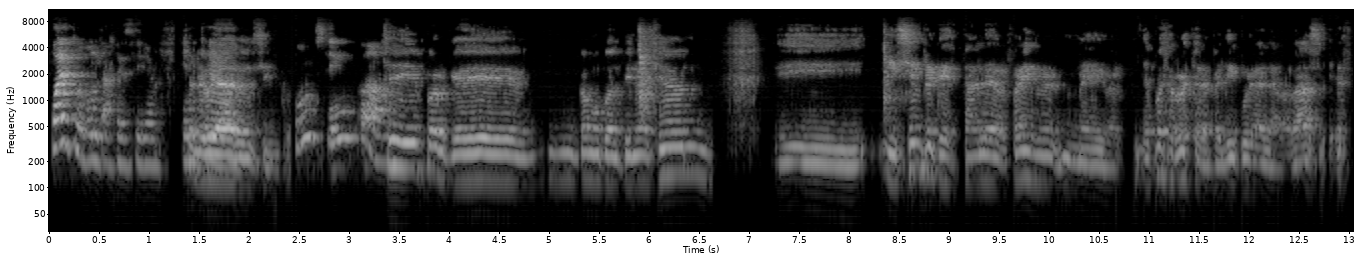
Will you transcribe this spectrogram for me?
¿Cuál es tu puntaje, Sirio? Yo le voy a dar un 5. ¿Un 5? Sí, porque como continuación y, y siempre que está Leatherface me, me. Después el resto de la película, la verdad, es-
